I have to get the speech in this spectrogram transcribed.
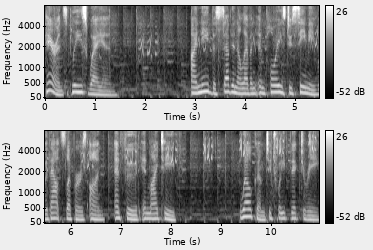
Parents, please weigh in. I need the 7 Eleven employees to see me without slippers on and food in my teeth. Welcome to Tweet Victory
